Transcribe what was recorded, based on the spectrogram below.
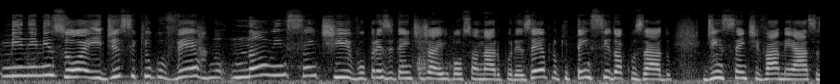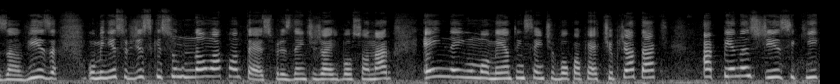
minimizou e disse que o governo não incentiva. O presidente Jair Bolsonaro, por exemplo, que tem sido acusado de incentivar ameaças à Anvisa, o ministro disse que isso não acontece. O presidente Jair Bolsonaro em nenhum momento incentivou qualquer tipo de ataque apenas disse que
